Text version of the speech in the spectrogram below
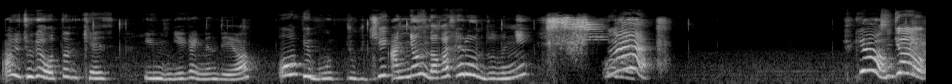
아니 저게 어떤 개 이- 얘가 있는데요. 어? 얘뭐 누구지? 안녕, 너가 새로운 누구니? 왜? 죽여. 죽여요.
